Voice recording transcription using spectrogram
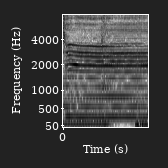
것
